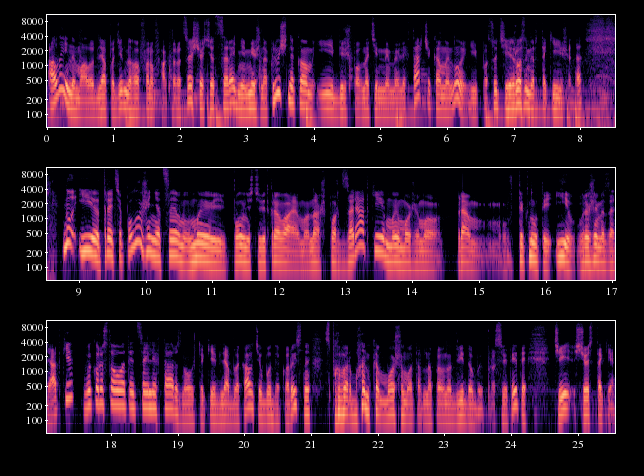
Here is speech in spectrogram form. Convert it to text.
Але й немало для подібного форм-фактору. Це щось середнє між наключником і більш повноцінними ліхтарчиками. Ну і по суті розмір такий же. Да? Ну і третє положення це ми повністю відкриваємо наш порт зарядки. Ми можемо прям втикнути і в режимі зарядки використовувати цей ліхтар. Знову ж таки, для блекаутів буде корисно. З павербанком можемо там, напевно, дві доби просвітити чи щось таке.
